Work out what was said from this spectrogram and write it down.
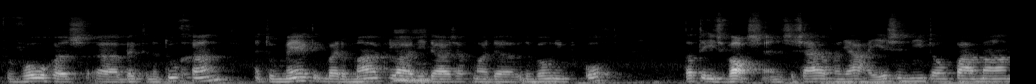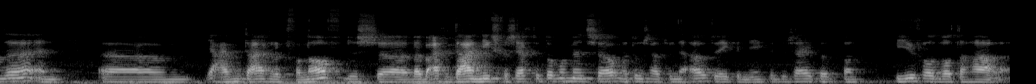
Vervolgens eh, ben ik er naartoe gegaan. En toen merkte ik bij de makelaar die Mhm. daar zeg maar de, de woning verkocht, dat er iets was. En ze zeiden van ja, hij is er niet al een paar maanden. En ehm, ja, hij moet er eigenlijk vanaf. Dus eh, we hebben eigenlijk daar niks gezegd op dat moment zelf. Maar toen zaten we in de auto, ik en ik. En toen zei ik ook van, hier valt wat te halen.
